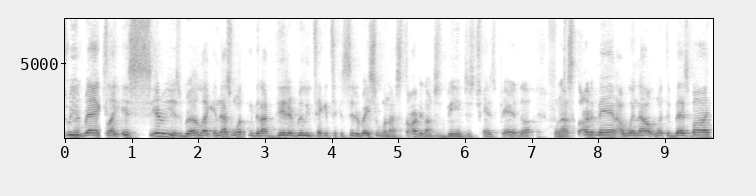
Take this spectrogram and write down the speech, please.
three racks, like it's serious, bro. Like, and that's one thing that I didn't really take into consideration when I started. I'm just being just transparent, though. When I started, man, I went out, went to Best Buy,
